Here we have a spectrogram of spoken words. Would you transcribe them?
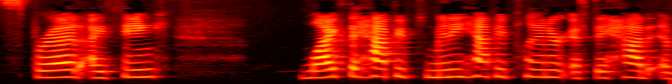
spread? I think like the happy mini happy planner if they had a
